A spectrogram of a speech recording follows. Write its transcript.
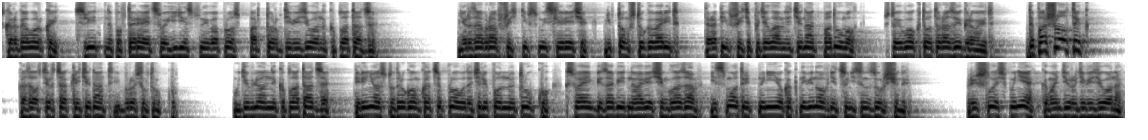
Скороговоркой слитно повторяет свой единственный вопрос порторг дивизиона Каплатадзе. Не разобравшись ни в смысле речи, ни в том, что говорит, Торопившийся по делам лейтенант подумал, что его кто-то разыгрывает. «Да пошел ты!» — сказал в сердцах лейтенант и бросил трубку. Удивленный Каплатадзе перенес на другом конце провода телефонную трубку к своим безобидным овечьим глазам и смотрит на нее, как на виновницу нецензурщины. Пришлось мне, командиру дивизиона,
